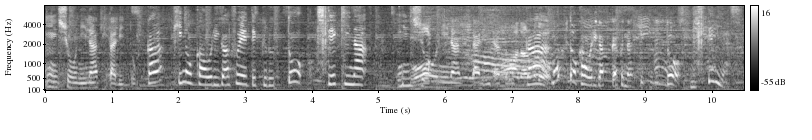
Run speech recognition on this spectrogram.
印象になったりとか木の香りが増えてくると知的な印象になったりだとかもっと香りが深くなってくるとミステリアス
